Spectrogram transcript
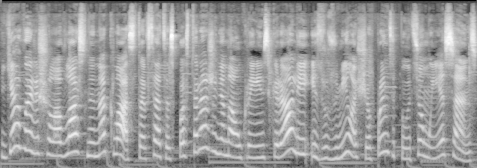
Я вирішила власне накласти все це спостереження на українські реалії і зрозуміла, що в принципі у цьому є сенс.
